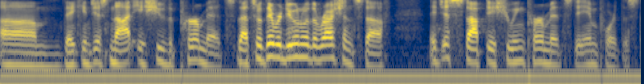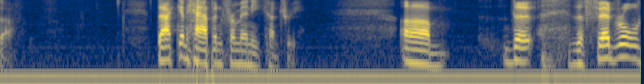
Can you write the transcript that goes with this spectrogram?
Um, they can just not issue the permits. That's what they were doing with the Russian stuff. They just stopped issuing permits to import the stuff. That can happen from any country. Um, the the federal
